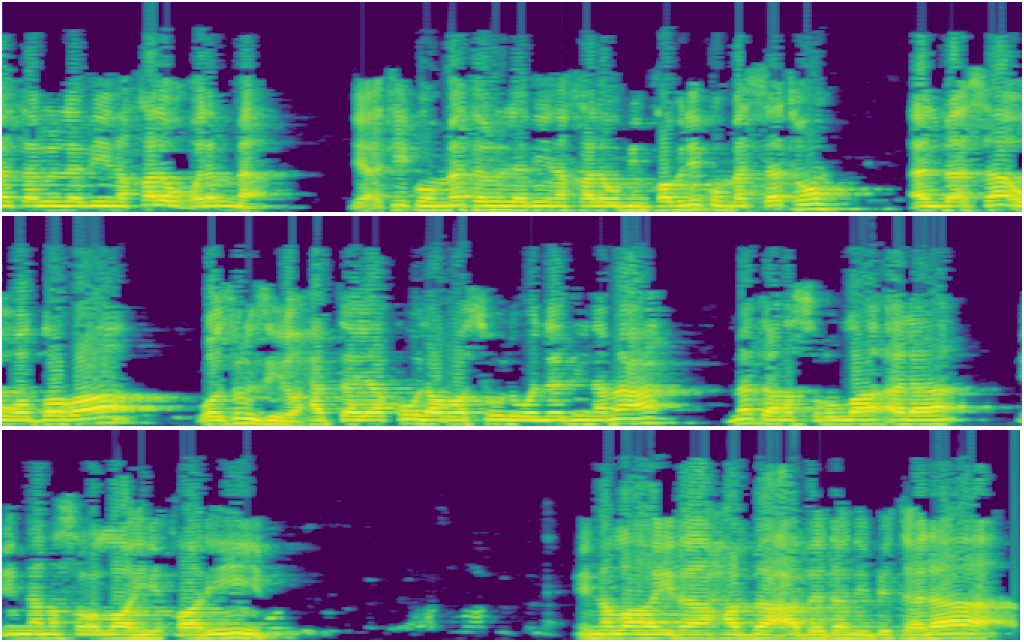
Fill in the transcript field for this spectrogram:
مثل الذين خلوا ولما يأتكم مثل الذين خلوا من قبلكم مستهم البأساء والضراء وزلزلوا حتى يقول الرسول والذين معه متى نصر الله؟ ألا إن نصر الله قريب. إن الله إذا أحب عبدا ابتلاه.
